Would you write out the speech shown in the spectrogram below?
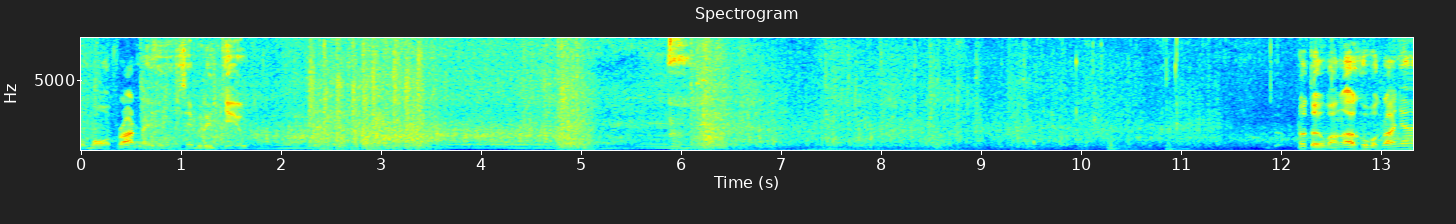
bộ mô frost này thì sẽ bị đi chịu. Đối tượng vẫn ở khu vực đó nhé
